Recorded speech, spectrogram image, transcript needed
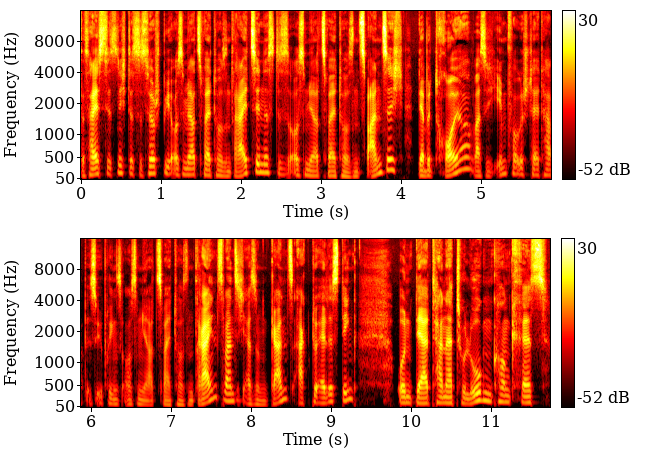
Das heißt jetzt nicht, dass das Hörspiel aus dem Jahr 2013 ist, das ist aus dem Jahr 2020. Der Betreuer, was ich eben vorgestellt habe, ist übrigens aus dem Jahr 2023, also ein ganz aktuelles Ding. Und der Thanatologenkongress,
